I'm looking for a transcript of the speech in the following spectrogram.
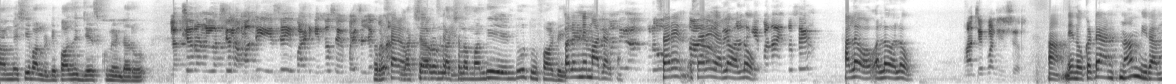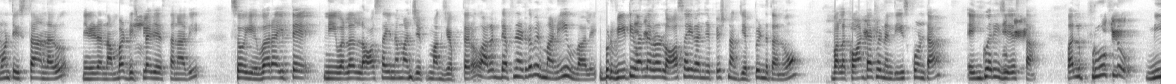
నమ్మేసి వాళ్ళు డిపాజిట్ చేసుకుని ఉంటారు లక్ష రెండు లక్షల మంది ఎన్నో పైసలు లక్ష రెండు లక్షల మంది ఏంటో టూ ఫార్టీ. నేను మాట్లాడతాను సరే సరే hello hello. Hello hello hello. చెప్పండి సార్. నేను ఒకటే అంటున్నా మీరు అమౌంట్ ఇస్తా అన్నారు. నేను ఇక్కడ నంబర్ డిస్ప్లే చేస్తాను అది. సో ఎవరైతే నీ వల్ల లాస్ అయినామని చెప్పి మాకు చెప్తారో వాళ్ళకి డెఫినెట్గా మీరు మనీ ఇవ్వాలి. ఇప్పుడు వీటి వల్ల ఎవరో లాస్ అయ్యారని చెప్పేసి నాకు చెప్పిండు తను. వాళ్ళ కాంటాక్ట్లో నేను తీసుకుంటా ఎంక్వైరీ చేస్తా. వాళ్ళు ప్రూఫ్లు మీ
